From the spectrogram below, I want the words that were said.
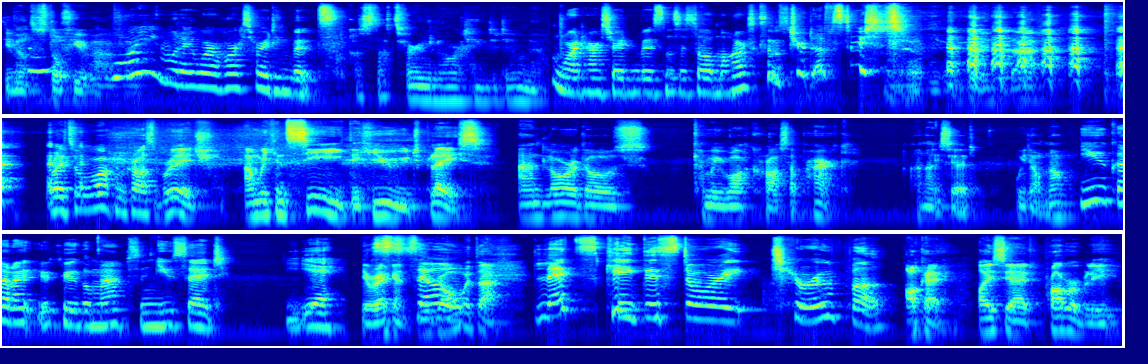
The amount of stuff you have. Why would I wear horse riding boots? Because that's a very Laura thing to do now. I'm wearing horse riding boots since I sold my horse because I was too devastated. Yeah, we get into that. right, so we're walking across the bridge and we can see the huge place. And Laura goes, Can we walk across a park? And I said, We don't know. You got out your Google Maps and you said, yeah. You reckon? So You're going with that? let's keep this story truthful. Okay. I said, Probably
